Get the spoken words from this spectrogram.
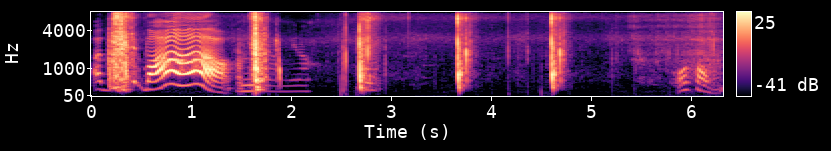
아 밀지 마. 암이라, 암이라. 어험.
